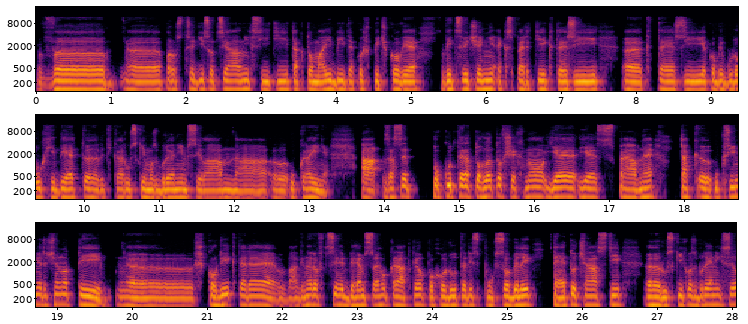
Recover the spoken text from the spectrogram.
v eh, prostředí sociálních sítí, tak to mají být jako špičkově vycvičení experti, kteří, eh, kteří jakoby budou chybět teďka ruským ozbrojeným silám na Ukrajině. A zase pokud teda tohleto všechno je, je správné, tak uh, upřímně řečeno ty uh, škody, které Wagnerovci během svého krátkého pochodu tedy způsobili této části uh, ruských ozbrojených sil,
